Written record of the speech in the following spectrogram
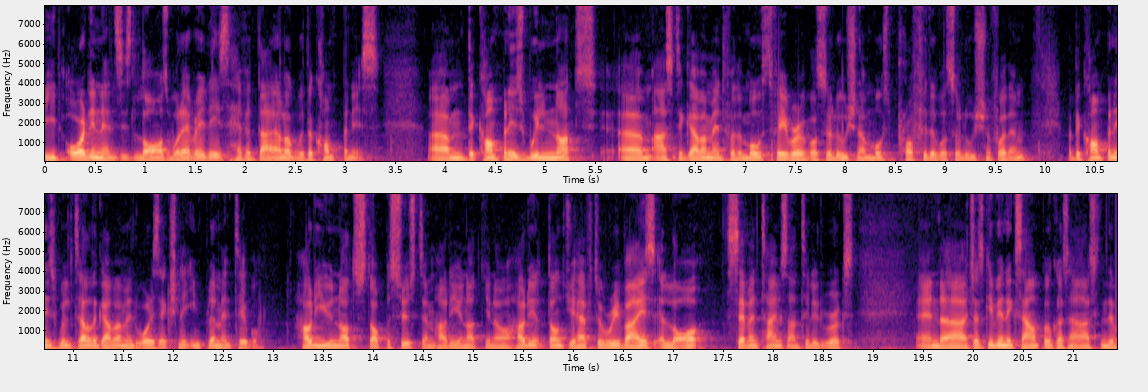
be it ordinances, laws, whatever it is, have a dialogue with the companies. Um, the companies will not um, ask the government for the most favorable solution or most profitable solution for them, but the companies will tell the government what is actually implementable. How do you not stop a system? How do you not, you know, how do you, don't you have to revise a law seven times until it works? And uh, just give you an example, because I asked in the,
